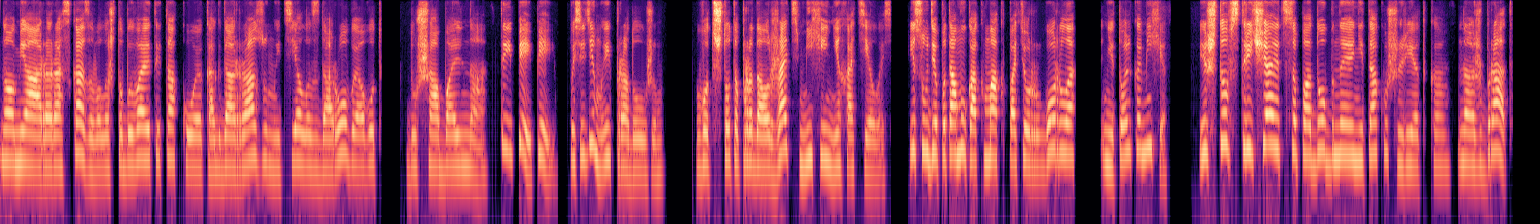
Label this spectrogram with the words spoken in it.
но Миара рассказывала, что бывает и такое, когда разум и тело здоровы, а вот душа больна. Ты пей, пей, посидим и продолжим. Вот что-то продолжать Михе не хотелось. И судя по тому, как маг потер горло, не только Михе. И что встречается подобное не так уж редко. Наш брат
